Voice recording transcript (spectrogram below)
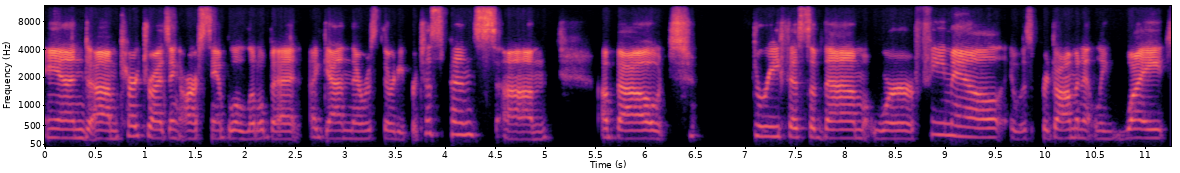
and um, characterizing our sample a little bit. Again, there was 30 participants. Um, about three fifths of them were female. It was predominantly white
